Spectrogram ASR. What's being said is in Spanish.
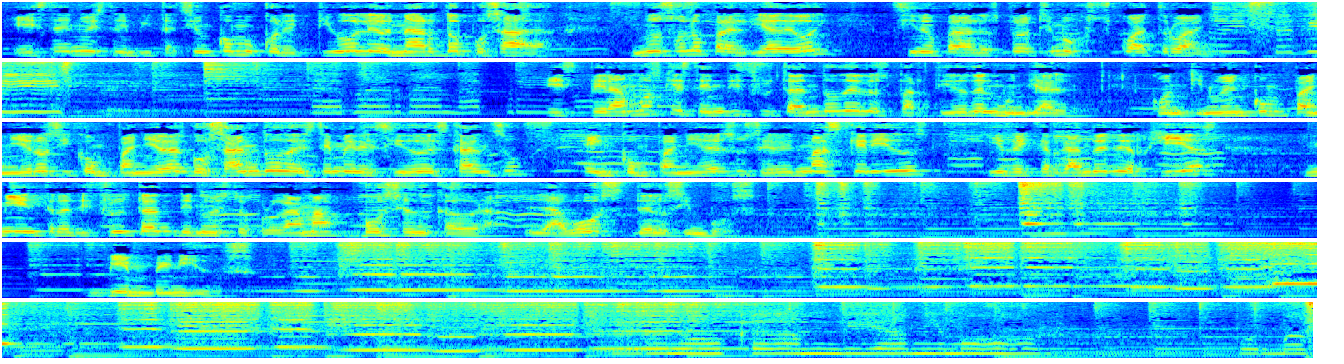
Esta es nuestra invitación como colectivo Leonardo Posada, no solo para el día de hoy, sino para los próximos cuatro años. Esperamos que estén disfrutando de los partidos del Mundial. Continúen compañeros y compañeras gozando de este merecido descanso en compañía de sus seres más queridos y recargando energías mientras disfrutan de nuestro programa Voz Educadora, la voz de los sin voz. Bienvenidos.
